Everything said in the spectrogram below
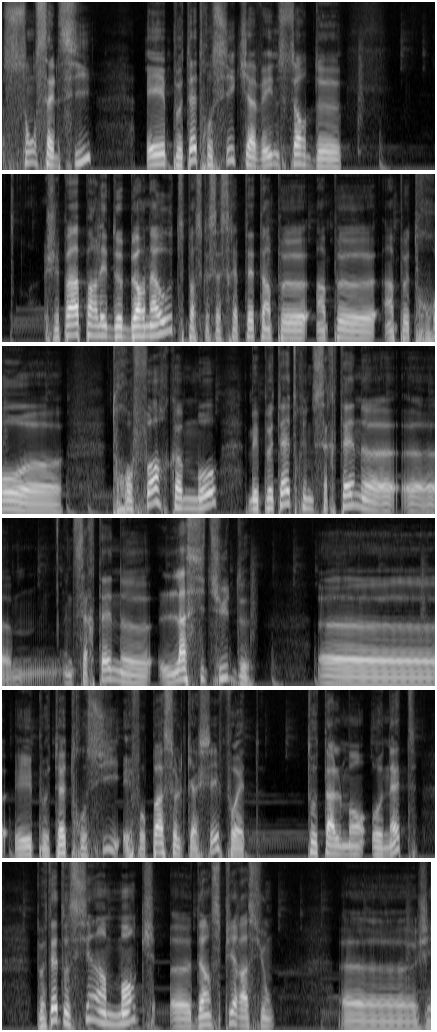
sont celles-ci et peut-être aussi qu'il y avait une sorte de je vais pas parler de burn-out parce que ça serait peut-être un peu, un peu, un peu trop, euh, trop fort comme mot, mais peut-être une certaine, euh, euh, une certaine lassitude et peut-être aussi, et faut pas se le cacher, il faut être totalement honnête, peut-être aussi un manque d'inspiration. je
